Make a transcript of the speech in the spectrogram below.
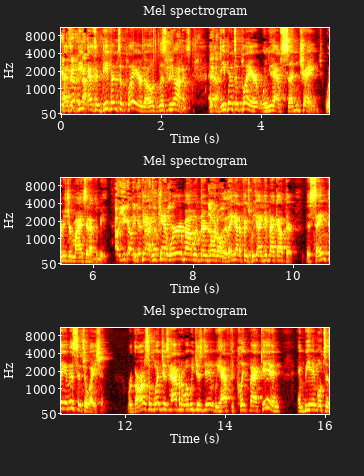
as a de- as a defensive player, though, let's be honest. As yeah. a defensive player, when you have sudden change, what does your mindset have to be? Oh, you got to get back. We can't worry about what they're doing no, over there. They got to fix. We got to get back out there. The same thing in this situation. Regardless of what just happened or what we just did, we have to click back in and be able to.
